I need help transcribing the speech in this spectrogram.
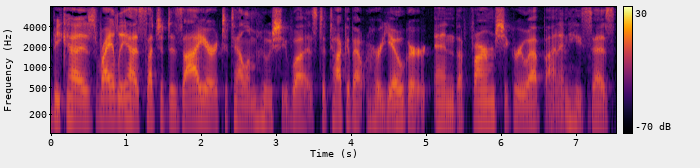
because Riley has such a desire to tell him who she was, to talk about her yogurt and the farm she grew up on. And he says,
